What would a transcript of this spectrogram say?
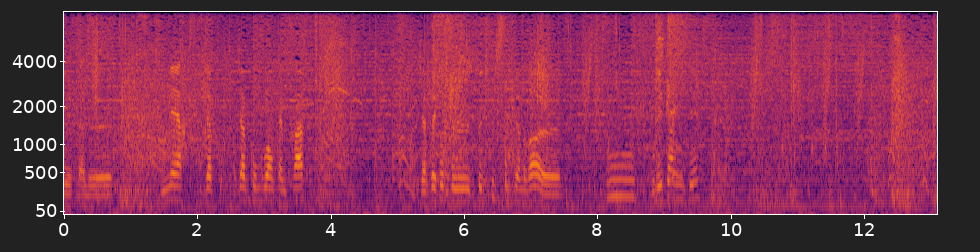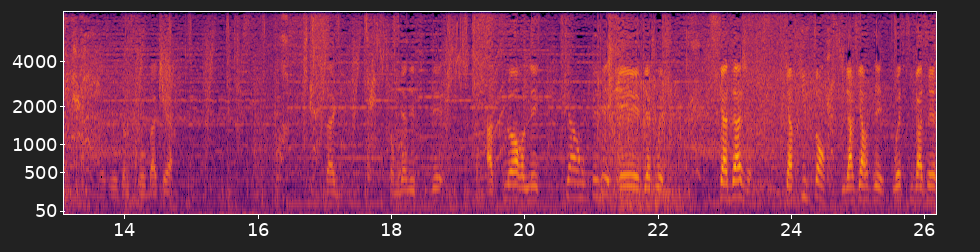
joué, ça, le nerf jab, jab combo en frame trap. J'ai l'impression que ce truc fonctionnera euh, tout pour l'éternité. Bien joué, jump throw, back air. Tag semble bien décidé à clore les 40 PV. Et bien joué. Kadaj qui a pris le temps, il a regardé où est-ce qu'il va atterrir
